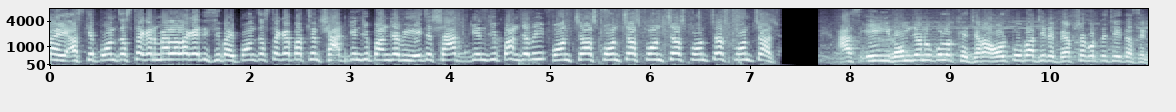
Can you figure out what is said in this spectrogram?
ভাই, আজকে পঞ্চাশ টাকার মেলা লাগাই দিছি ভাই। পঞ্চাশ টাকা পাচ্ছেন ষাট গেঞ্জি পাঞ্জাবি। এই যে ষাট গেঞ্জি পাঞ্জাবি, পঞ্চাশ পঞ্চাশ পঞ্চাশ পঞ্চাশ পঞ্চাশ। আজ এই রমজান উপলক্ষে যারা অল্প বাজেটে ব্যবসা করতে চাইতেছেন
